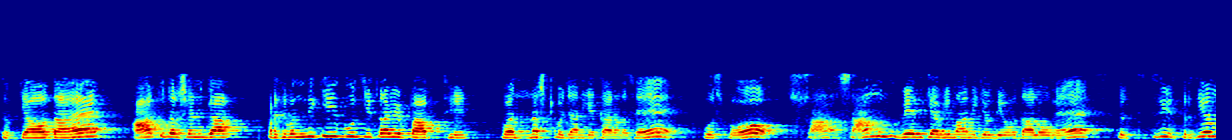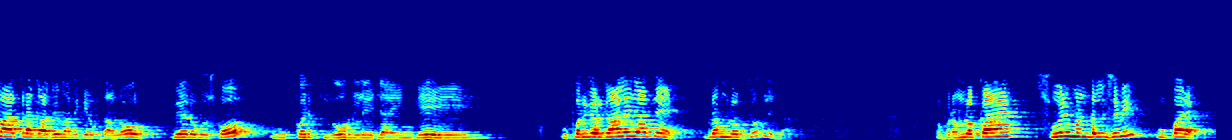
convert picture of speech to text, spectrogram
तब क्या होता है आत्मदर्शन का प्रतिबंधी की भूत जितना भी पाप थे वह नष्ट हो जाने के कारण से उसको सा, साम वेद के अभिमानी जो देवता लोग हैं जो तृतीय मात्रा का अभिमानी देवता लोग वे लोग उसको ऊपर की ओर ले जाएँगे। ऊपर की ओर कहा ले जाते हैं? ब्रह्मलोक की ओर ले जाते हैं। और ब्रह्मलोक कहा है? सूर्य मंडल से भी ऊपर है।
